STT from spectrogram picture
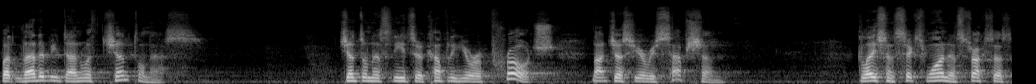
But let it be done with gentleness. Gentleness needs to accompany your approach, not just your reception. Galatians 6:1 instructs us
